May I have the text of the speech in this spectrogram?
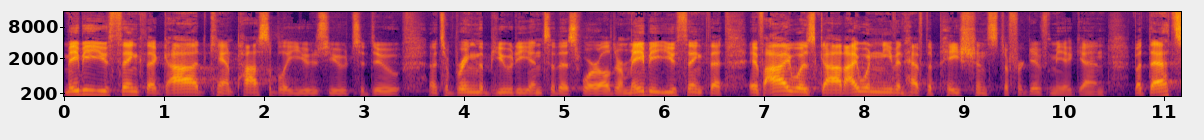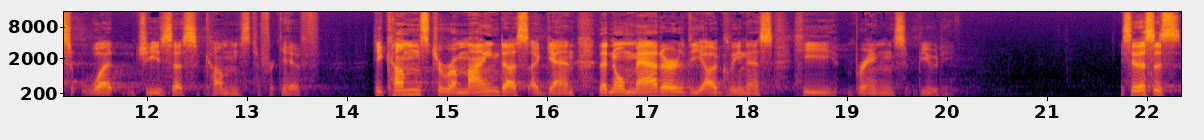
Maybe you think that God can't possibly use you to do uh, to bring the beauty into this world or maybe you think that if I was God I wouldn't even have the patience to forgive me again. But that's what Jesus comes to forgive. He comes to remind us again that no matter the ugliness, He brings beauty. You see, this is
